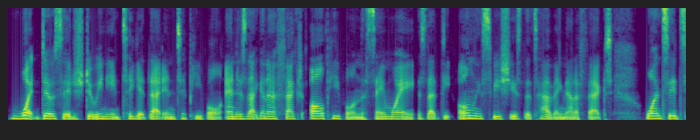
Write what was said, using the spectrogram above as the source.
what dosage do we need to get that into people? And is that going to affect all people in the same way? Is that the only species that's having that effect? Once it's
